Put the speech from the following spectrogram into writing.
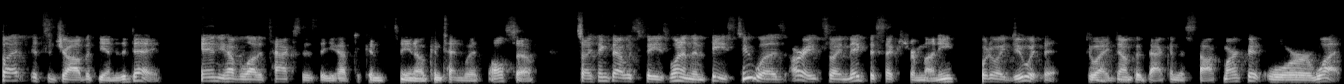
but it's a job at the end of the day. And you have a lot of taxes that you have to con- you know contend with also. So I think that was phase one. And then phase two was all right, so I make this extra money. What do I do with it? Do I mm-hmm. dump it back in the stock market or what?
